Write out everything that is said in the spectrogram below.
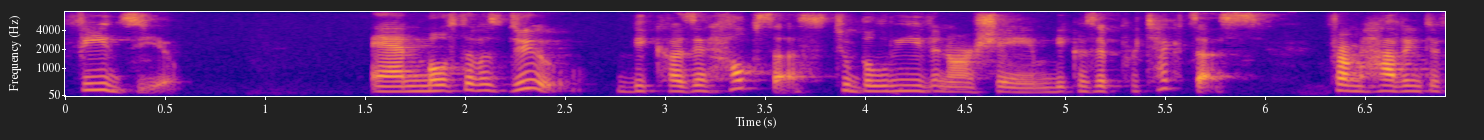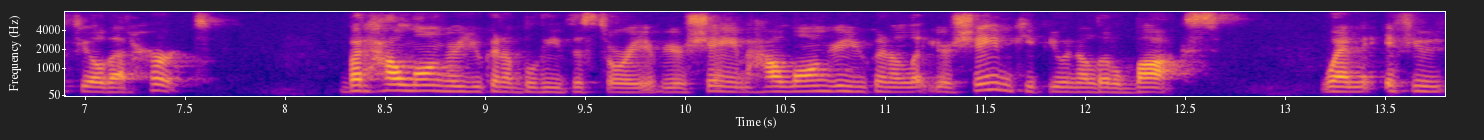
feeds you? And most of us do because it helps us to believe in our shame because it protects us from having to feel that hurt. But how long are you going to believe the story of your shame? How long are you going to let your shame keep you in a little box when if you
